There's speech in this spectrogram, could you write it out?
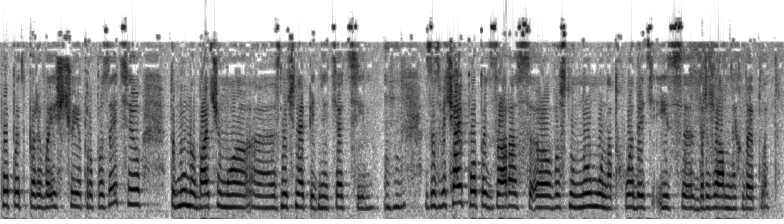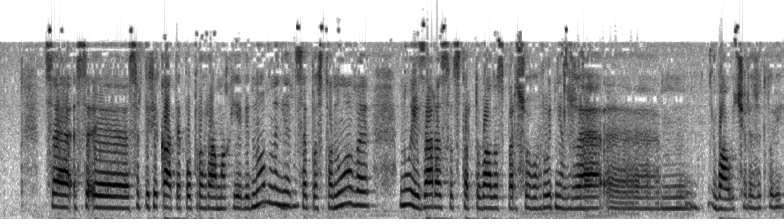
Попит перевищує пропозицію, тому ми бачимо е, значне підняття цін. Зазвичай попит зараз е, в основному надходить із державних виплат. Це е, сертифікати по програмах є відновлення, це постанови. Ну і зараз от стартувало з 1 грудня вже е, ваучери житлові.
